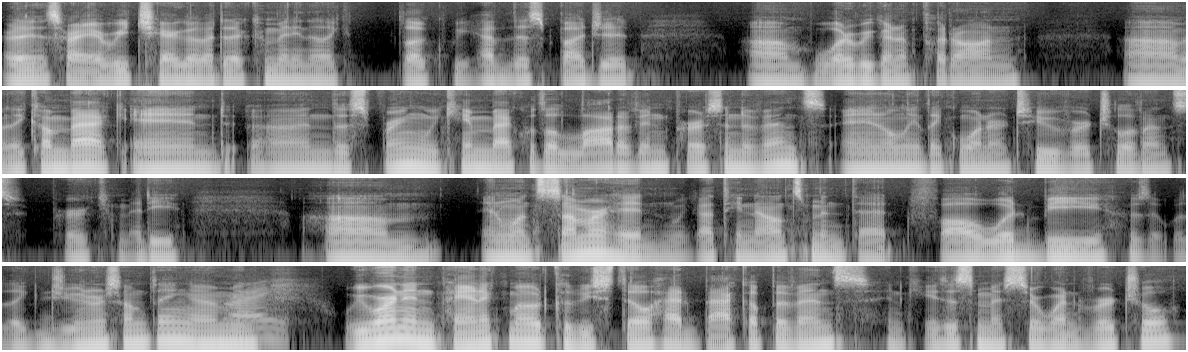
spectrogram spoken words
or sorry, every chair goes back to their committee. And they're like, "Look, we have this budget. Um, what are we going to put on?" Um, and they come back, and uh, in the spring, we came back with a lot of in-person events and only like one or two virtual events per committee. Um, and once summer hit, and we got the announcement that fall would be was it was like June or something. I mean, right. we weren't in panic mode because we still had backup events in case the semester went virtual.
